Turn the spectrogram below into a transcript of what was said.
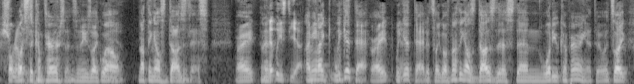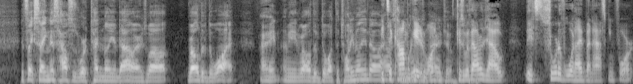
It's but really what's the comparisons? And he's like, well, Yeah. nothing else does this, right? And it- At least yet. I mean, I, we get that, right? We Yeah. get that. It's like, well, if nothing else does this, then what are you comparing it to? It's like, it's like saying this house is worth ten million dollars. Well, relative to what, right? I mean, relative to what the twenty million dollar. It's a house? I mean, what are you complicated one because without a doubt, it's sort of what I've been asking for.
